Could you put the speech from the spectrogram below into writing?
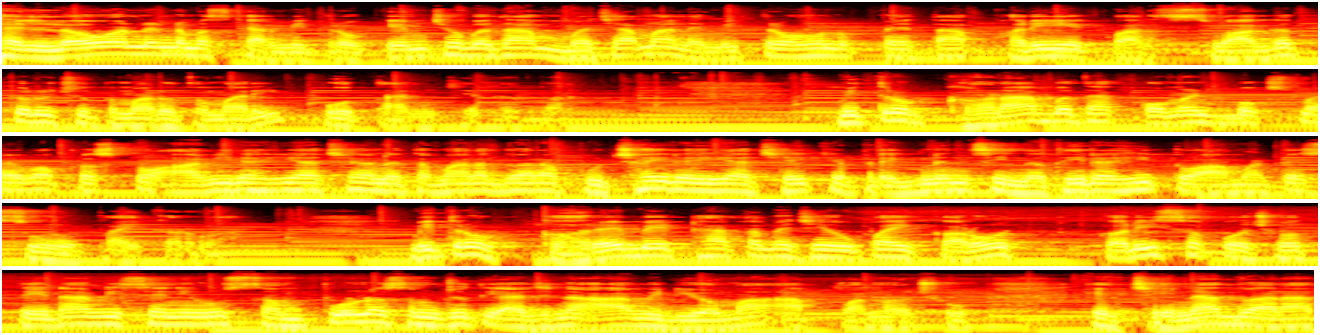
હેલો અને નમસ્કાર મિત્રો, કેમ છો બધા? મજામાં ને? મિત્રો, હું મહેતા ફરી એકવાર સ્વાગત કરું છું તમારું તમારી પોતાની ચેનલ પર. મિત્રો, ઘણા બધા કોમેન્ટ બોક્સમાં એવા પ્રશ્નો આવી રહ્યા છે અને તમારા દ્વારા પૂછાઈ રહ્યા છે કે પ્રેગ્નન્સી નથી રહી તો આ માટે શું ઉપાય કરવા? મિત્રો, ઘરે બેઠા તમે જે ઉપાય કરો કરી શકો છો તેના વિશેની હું સંપૂર્ણ સમજૂતી આજના આ વિડીયોમાં આપવાનો છું કે જેના દ્વારા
